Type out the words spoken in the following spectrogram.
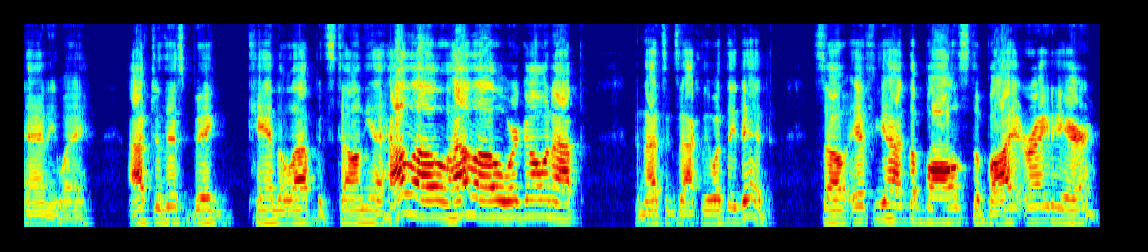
Anyway, after this big candle up, it's telling you, hello, hello, we're going up. And that's exactly what they did. So if you had the balls to buy it right here,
